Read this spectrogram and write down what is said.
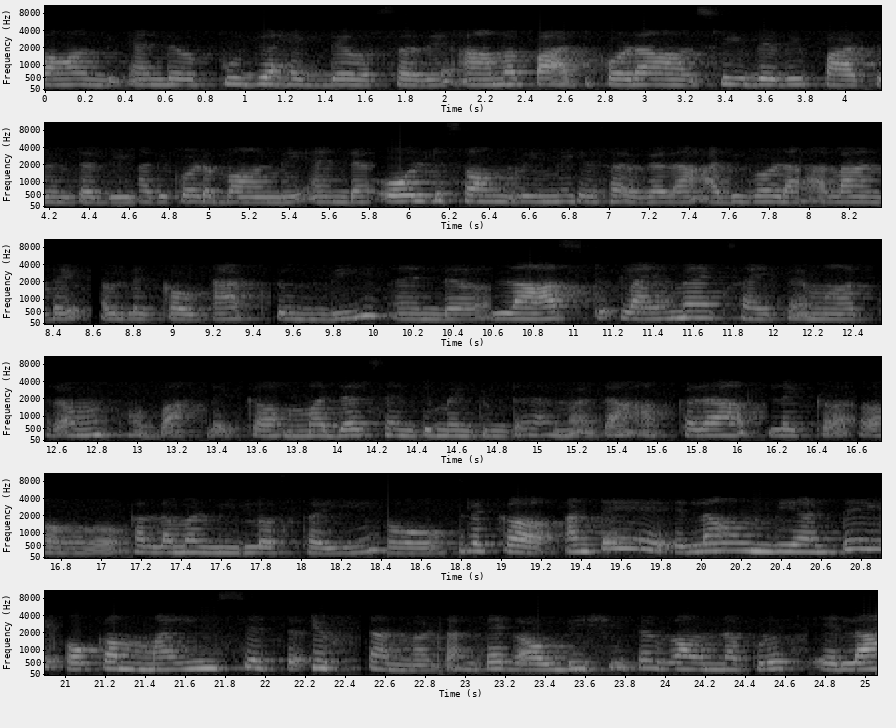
బాగుంది. అండ్ పూజ హెగ్డే వస్తుంది. ఆమె పాట కూడా శ్రీదేవి పాట ఉంటది. అది కూడా బాగుంది. అండ్ ఓల్డ్ సాంగ్ రీమేక్ చేశారు కదా అది కూడా అలా అంటే లైక్ యాక్ట్ ఉంది. అండ్ లాస్ట్ క్లైమాక్స్ అయితే మాత్రం అబ్బా లైక్ మదర్ సెంటిమెంట్ ఉంటది అనమాట అక్కడ లైక్ కళ్ళమని నీళ్ళు వస్తాయి. సో లైక్ అంటే ఎలా ఉంది అంటే ఒక మైండ్ సెట్ షిఫ్ట్ అన్నమాట. అంటే రౌడీ షీటర్గా ఉన్నప్పుడు ఎలా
